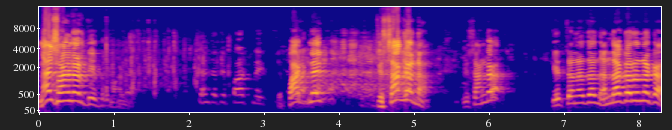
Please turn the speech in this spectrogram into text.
नाही सांगणार ते प्रमाण. ते पाठ नाही. पाठ नाही. ते सांगा ना. ते सांगा. कीर्तनाचा धंदा करू नका.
